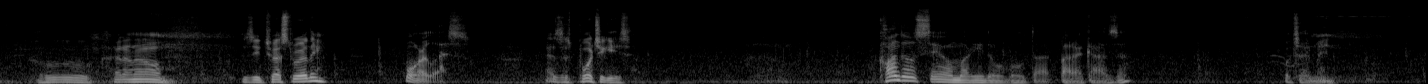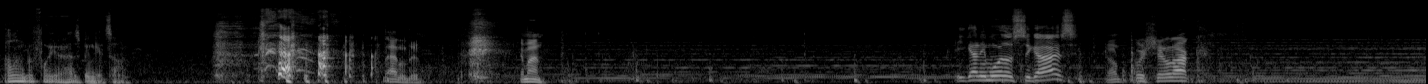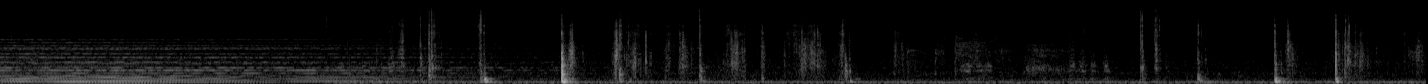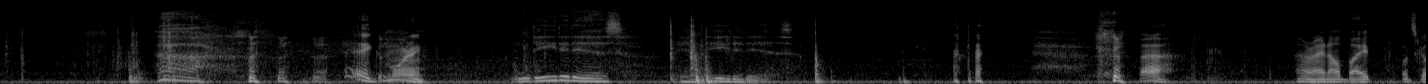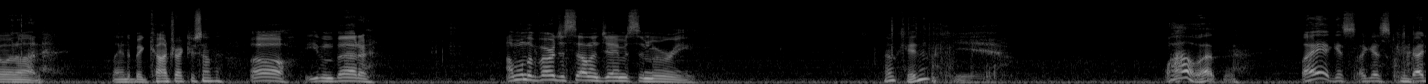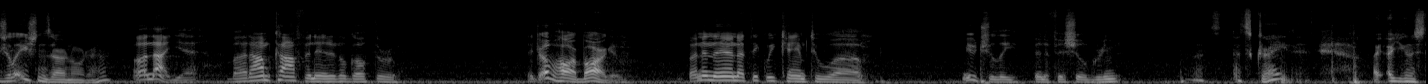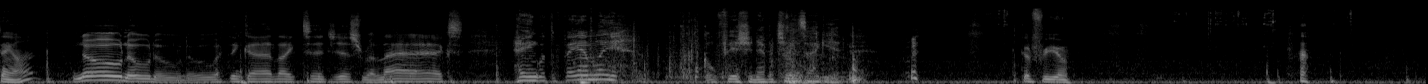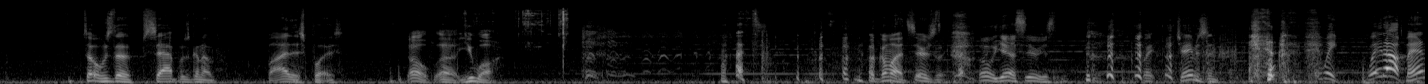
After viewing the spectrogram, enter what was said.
Ooh, I don't know. Is he trustworthy? More or less. How's his Portuguese? Quando seu marido voltar para casa? What's that mean? How long before your husband gets home? That'll do. Come on. You got any more of those cigars? Don't push your luck. What's going on? Land a big contract or something? Oh, even better. I'm on the verge of selling Jameson Marine. No kidding. Yeah. Wow. That, well, hey, I guess I guess congratulations are in order, huh? Well, not yet, but I'm confident it'll go through. They drove a hard bargain, but in the end, I think we came to a mutually beneficial agreement. That's that's great. Are, are you gonna stay on? No, no, no, no. I think I'd like to just relax, hang with the family, go fishing every chance I get. Good for you. so who's the sap who's gonna buy this place? Oh, uh, you are. What? no, come on, seriously. Oh, yeah, seriously. Wait, Jameson. Hey, wait, wait up, man.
